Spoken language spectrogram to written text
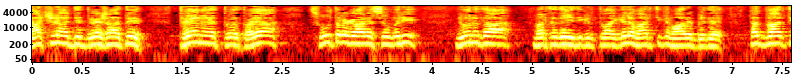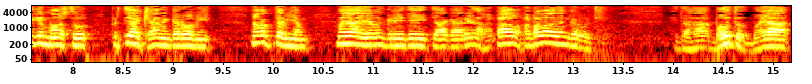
दाक्षिणात्यद्वेषात् त्वेन त्वया सूत्रकारस्य उपरि न्यूनता वर्तते इति कृत्वा किल वार्तिकम् आरभ्यते तद्वार्तिकं मास्तु प्रत्याख्यानं करोमि। न वक्तव्यं। मया एवं क्रियते इत्याकारेण हठा हठवादं करोति। इतः भवतु। मया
